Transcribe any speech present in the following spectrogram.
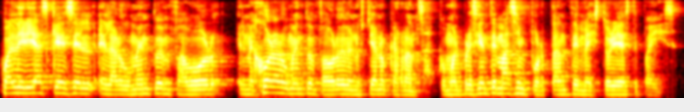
¿cuál dirías que es el, argumento en favor, el mejor argumento en favor de Venustiano Carranza, como el presidente más importante en la historia de este país?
